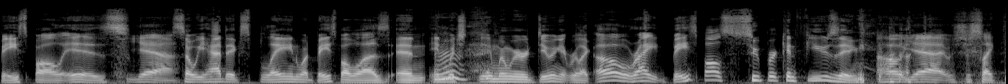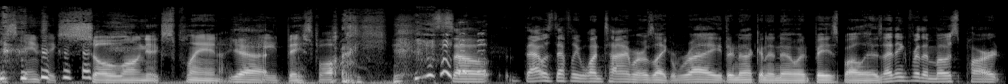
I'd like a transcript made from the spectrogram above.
baseball is. Yeah. So we had to explain what baseball was, and in which, ah. and when we were doing it, we are like, "Oh, right, baseball's super confusing." Oh yeah, it was just like this game takes so long to explain. I Yeah. hate baseball. so that was definitely one time where it was like, right, they're not going to know what baseball is. I think for the most part,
